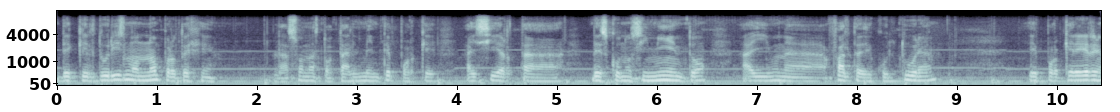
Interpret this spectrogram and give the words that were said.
de que el turismo no protege las zonas totalmente porque hay cierta desconocimiento, hay una falta de cultura eh, por querer,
